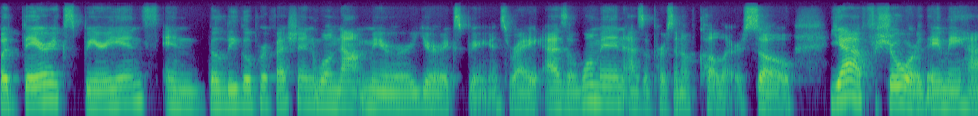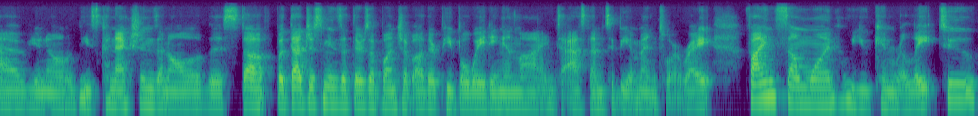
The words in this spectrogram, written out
but their experience in the legal profession will not mirror your experience, right? As a woman, as a person of color. So, yeah, for sure, they may have, you know, these connections and all of this stuff, but that just means that there's a bunch of other people waiting in line to ask them to be a mentor, right? Find someone who you can relate to,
